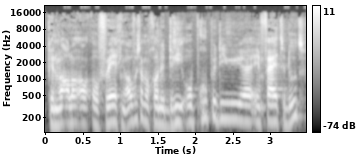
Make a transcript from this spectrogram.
kunnen we alle overwegingen overstaan, maar gewoon de drie oproepen die u uh, in feite doet.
